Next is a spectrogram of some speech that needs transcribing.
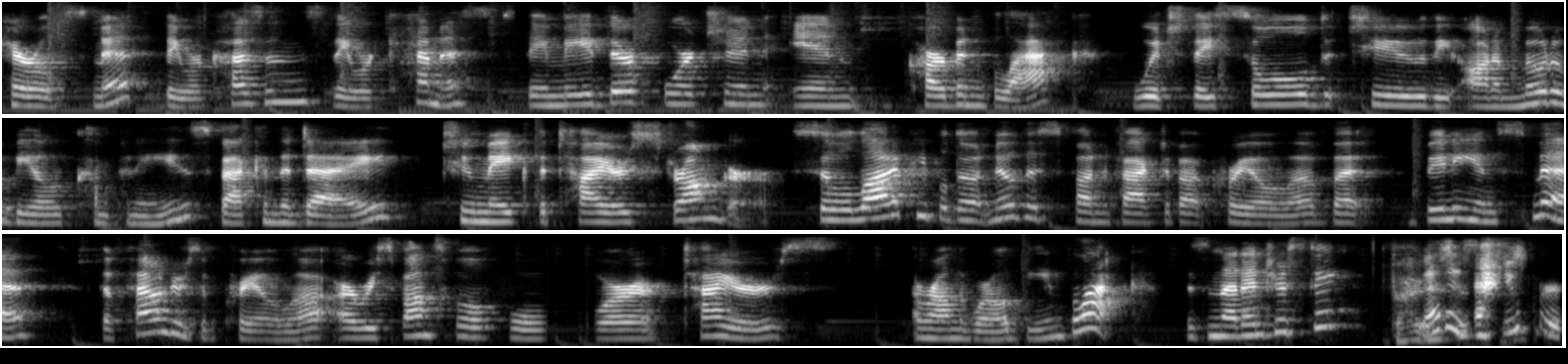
Harold Smith. They were cousins, they were chemists. They made their fortune in carbon black, which they sold to the automobile companies back in the day to make the tires stronger. So a lot of people don't know this fun fact about Crayola, but Binney and Smith, the founders of Crayola, are responsible for, for tires around the world being black. Isn't that interesting? that, that is, is super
